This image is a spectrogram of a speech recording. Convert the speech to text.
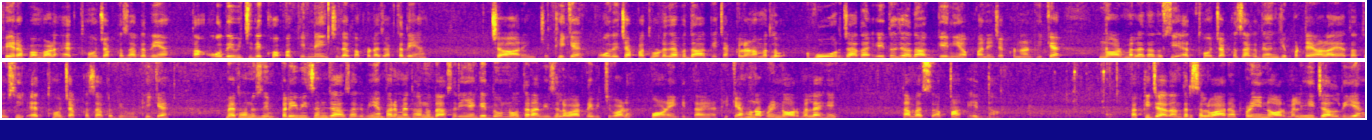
ਫਿਰ ਆਪਾਂ ਬਲ ਇੱਥੋਂ ਚੱਕ ਸਕਦੇ ਆ ਤਾਂ ਉਹਦੇ ਵਿੱਚ ਦੇਖੋ ਆਪਾਂ ਕਿੰਨੇ ਇੰਚ ਦਾ ਕੱਪੜਾ ਚੱਕਦੇ ਆ 4 ਇੰਚ, ਠੀਕ ਹੈ? ਉਹਦੇ 'ਚ ਆਪਾਂ ਥੋੜਾ ਜਿਹਾ ਵਧਾ ਕੇ ਚੱਕ ਲੈਣਾ, ਮਤਲਬ ਹੋਰ ਜ਼ਿਆਦਾ, ਇਹ ਤੋਂ ਜ਼ਿਆਦਾ ਅੱਗੇ ਨਹੀਂ ਆਪਾਂ ਨੇ ਚੱਕਣਾ, ਠੀਕ ਹੈ? ਨਾਰਮਲ ਹੈ ਤਾਂ ਤੁਸੀਂ ਇੱਥੋਂ ਚੱਕ ਸਕਦੇ ਹੋ, ਜੇ ਪਟਿਆਲਾ ਹੈ ਤਾਂ ਤੁਸੀਂ ਇੱਥੋਂ ਚੱਕ ਸਕਦੇ ਹੋ, ਠੀਕ ਹੈ? ਮੈਂ ਤੁਹਾਨੂੰ ਸਿੰਪਲੀ ਵੀ ਸਮਝਾ ਸਕਦੀ ਹਾਂ, ਪਰ ਮੈਂ ਤੁਹਾਨੂੰ ਦੱਸ ਰਹੀ ਹਾਂ ਕਿ ਦੋਨੋਂ ਤਰ੍ਹਾਂ ਦੀ ਸਲਵਾਰ ਦੇ ਵਿੱਚ ਵਲ ਪਾਉਣੇ ਕਿੱਦਾਂ ਆ, ਠੀਕ ਹੈ? ਹੁਣ ਆਪਣੀ ਨਾਰਮਲ ਹੈ ਇਹ, ਤਾਂ ਬਸ ਆਪਾਂ ਇਦਾਂ ਬਾਕੀ ਜ਼ਿਆਦਾਤਰ ਸਲਵਾਰ ਆਪਣੀ ਨਾਰਮਲ ਹੀ ਚੱਲਦੀ ਆ।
